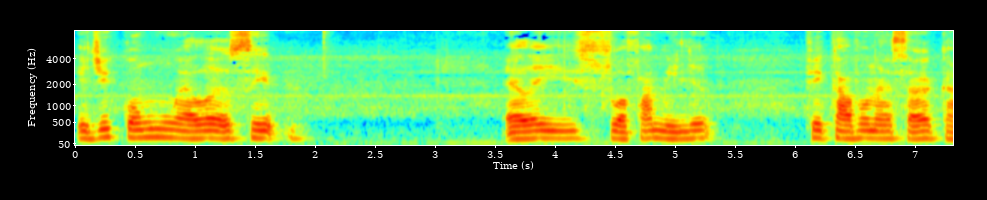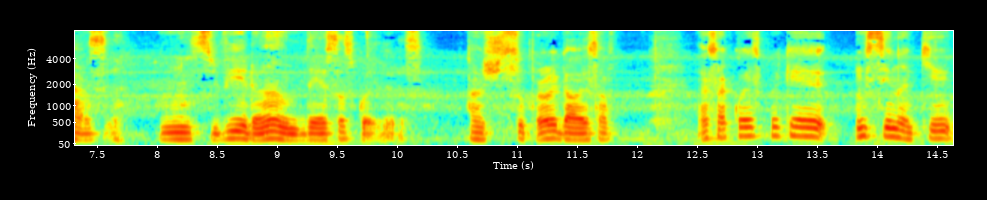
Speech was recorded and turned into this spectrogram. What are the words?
e de como ela se ela e sua família ficavam nessa casa, se virando, essas coisas. Acho super legal essa essa coisa porque ensina que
